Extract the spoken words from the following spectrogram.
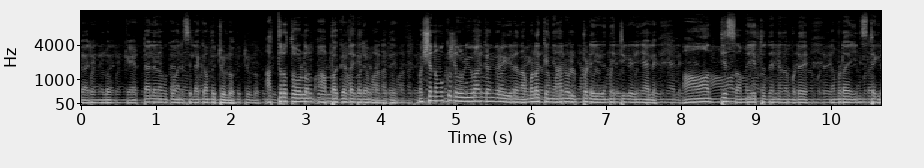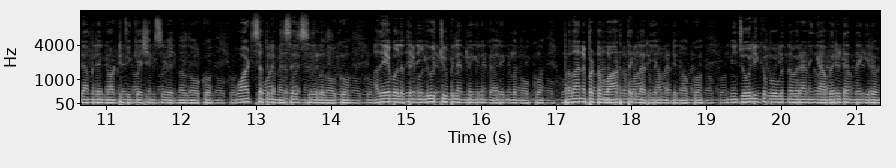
കാര്യങ്ങളും കേട്ടാലേ നമുക്ക് മനസ്സിലാക്കാൻ പറ്റുള്ളൂ. അത്രത്തോളം അപകടകരമാണത്. പക്ഷെ നമുക്കത് ഒഴിവാക്കാൻ കഴിയില്ല. നമ്മളൊക്കെ ഞാൻ ഉൾപ്പെടെ എഴുന്നേറ്റ് കഴിഞ്ഞാൽ ആദ്യ സമയത്ത് തന്നെ നമ്മുടെ നമ്മുടെ ഇൻസ്റ്റാഗ്രാമിലെ നോട്ടിഫിക്കേഷൻസ് വരുന്നത് നോക്കും. വാട്സപ്പിലെ മെസ്സേജസുകൾ നോക്കും. അതേപോലെ തന്നെ യൂട്യൂബിൽ എന്തെങ്കിലും കാര്യങ്ങൾ നോക്കും. പ്രധാനപ്പെട്ട വാർത്തകൾ അറിയാൻ വേണ്ടി നോക്കും. ഇനി ജോലിക്ക് പോകുന്നവരാണെങ്കിൽ അവരുടെ എന്തെങ്കിലും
